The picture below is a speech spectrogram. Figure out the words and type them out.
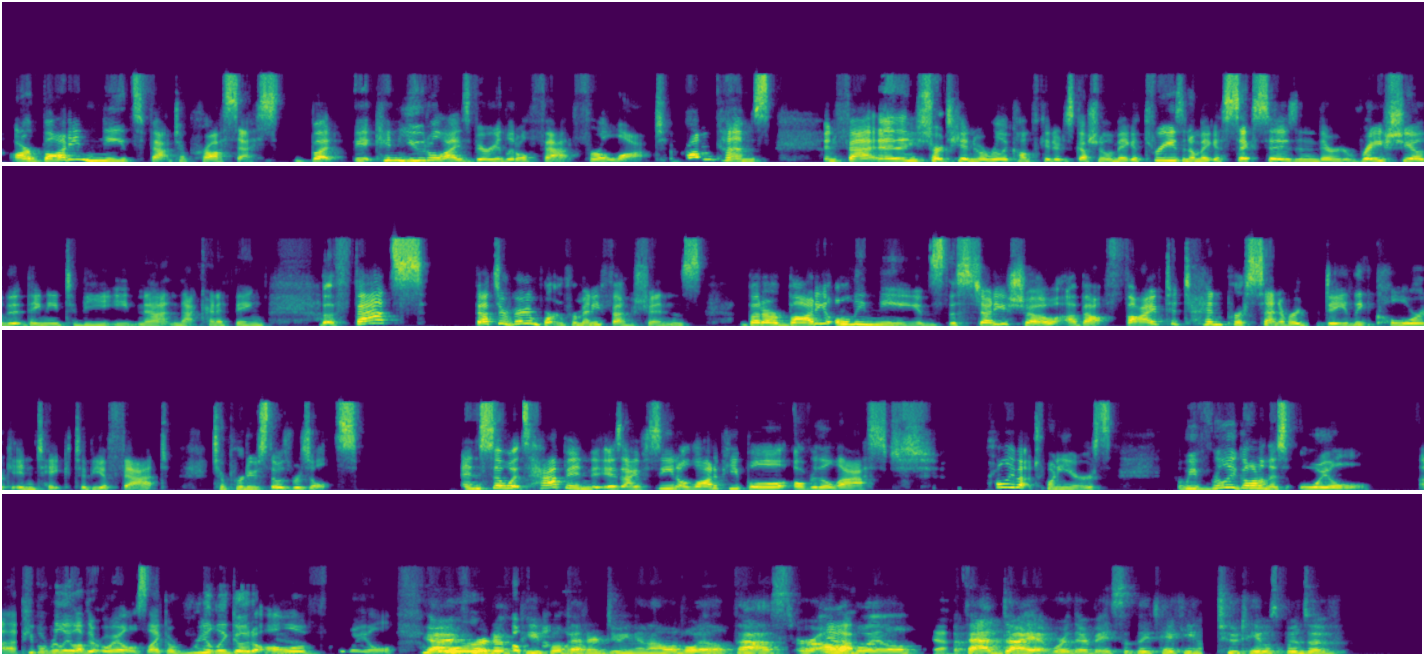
Our body needs fat to process, but it can utilize very little fat for a lot. The problem comes in fat, and then you start to get into a really complicated discussion of omega 3s and omega 6s and their ratio that they need to be eaten at and that kind of thing. But fats, fats are very important for many functions, but our body only needs, the studies show, about 5 to 10% of our daily caloric intake to be a fat to produce those results. And so what's happened is I've seen a lot of people over the last probably about 20 years we've really gone on this oil uh, people really love their oils, like a really good yeah. olive oil. Yeah, I've heard of people oil. that are doing an olive oil fast or olive yeah. oil yeah. fad diet where they're basically taking two tablespoons of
